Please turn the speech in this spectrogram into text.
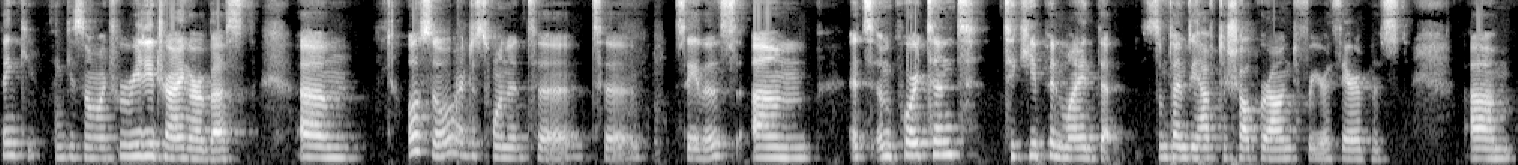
Thank you, thank you so much. We're really trying our best. Um, also, I just wanted to to say this. Um, it's important to keep in mind that sometimes you have to shop around for your therapist. Um,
